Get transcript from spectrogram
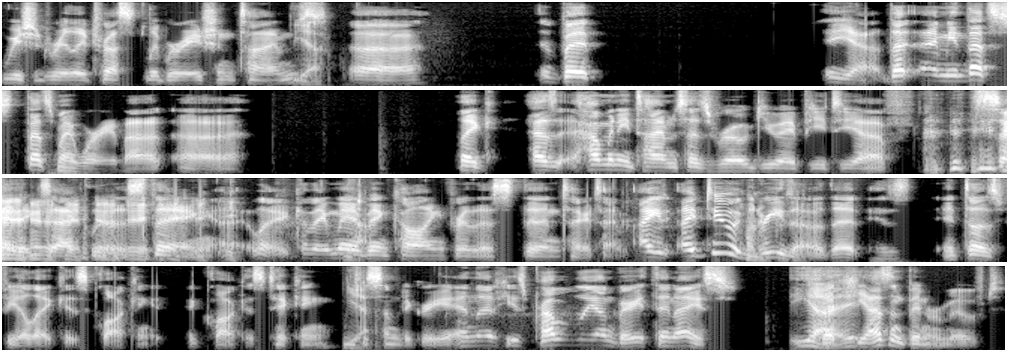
we should really trust Liberation Times. Yeah. Uh, but yeah, that I mean, that's that's my worry about. Uh, like, has how many times has Rogue UAPTF said exactly this thing? Like, they may have been calling for this the entire time. I I do agree 100%. though that his it does feel like his clocking the clock is ticking Yeah. to some degree, and that he's probably on very thin ice. Yeah, but he hasn't been removed.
